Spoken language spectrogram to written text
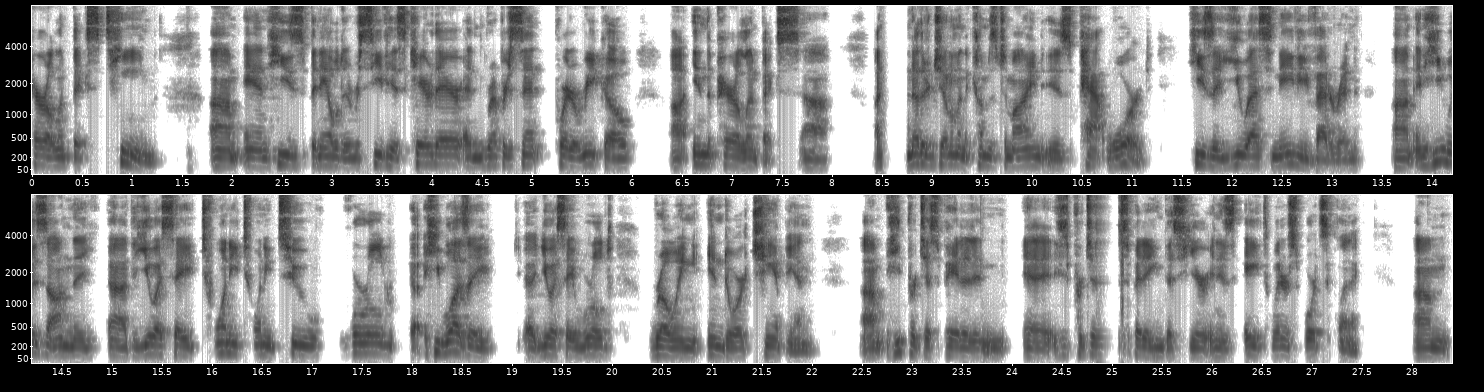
Paralympics team. Um, and he's been able to receive his care there and represent Puerto Rico uh, in the Paralympics. Another gentleman that comes to mind is Pat Ward. He's a U.S. Navy veteran, um, and he was on the uh, the USA 2022 World. Uh, he was a, a, USA World Rowing Indoor Champion. Um, he participated in. Uh, he's participating this year in his eighth Winter Sports Clinic. Um,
